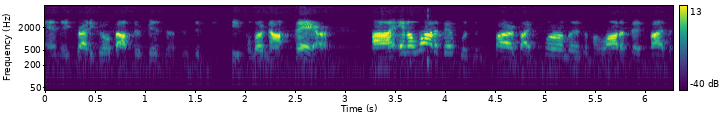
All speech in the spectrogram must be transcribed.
and they try to go about their business as if these people are not there. Uh, and a lot of it was inspired by pluralism, a lot of it by the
